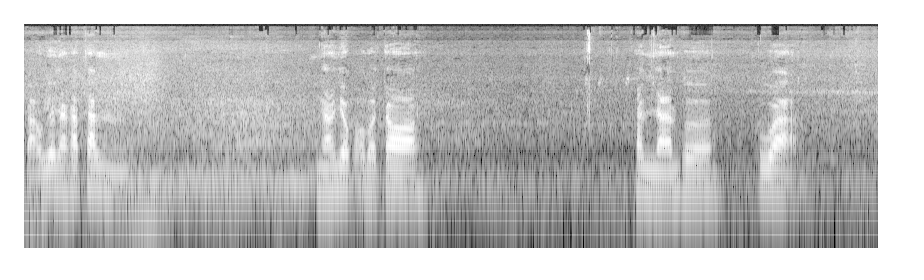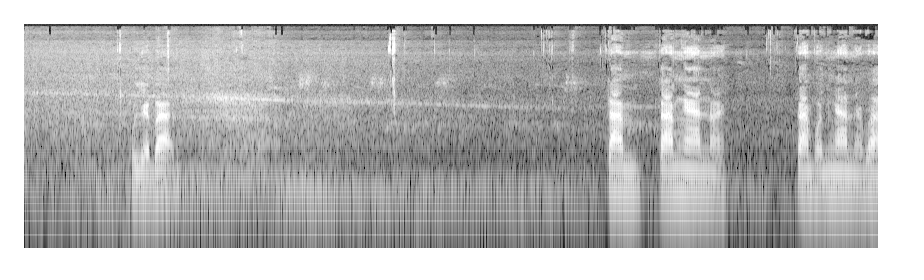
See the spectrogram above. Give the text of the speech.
ฝากด้วยนะครับท่านนายกอบต ท่านนายอำเภอผู้ว่าผู้ใหญ่บ้าน ตามตามงานหน่อย ตามผลงานหน่อยว่า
